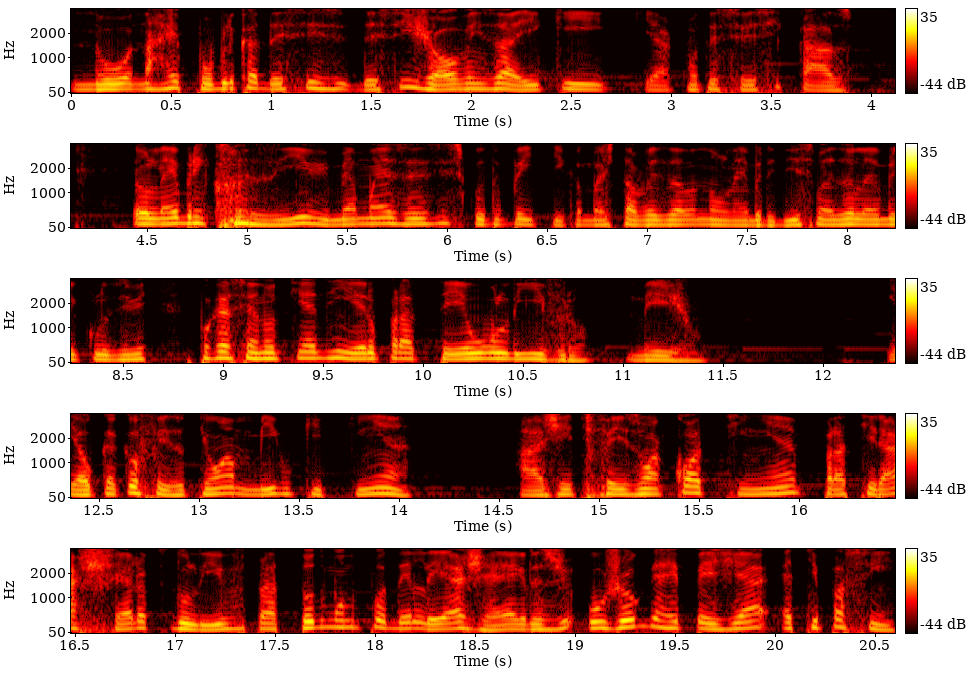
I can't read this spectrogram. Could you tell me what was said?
no, na República desses, desses jovens aí que, que aconteceu esse caso. Eu lembro, inclusive, minha mãe às vezes escuta o Peitica, mas talvez ela não lembre disso, mas eu lembro, inclusive, porque assim, eu não tinha dinheiro para ter o livro mesmo. E aí o que, é que eu fiz? Eu tinha um amigo que tinha. A gente fez uma cotinha para tirar xerox do livro para todo mundo poder ler as regras. O jogo de RPG é, é tipo assim:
